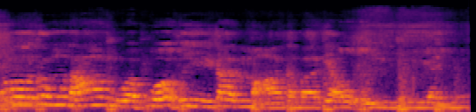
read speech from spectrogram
劳动党我拨回战马，他妈调回烟。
